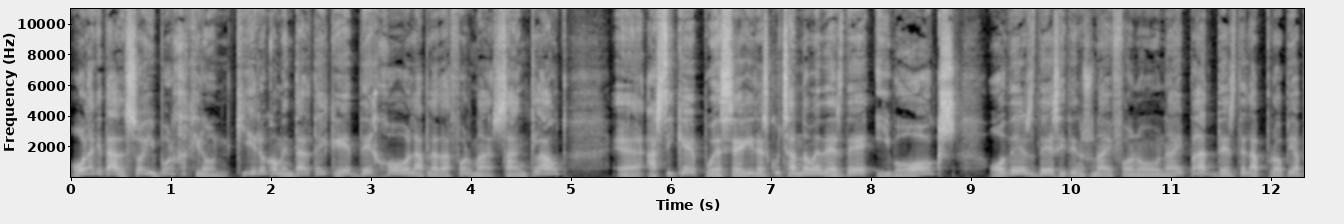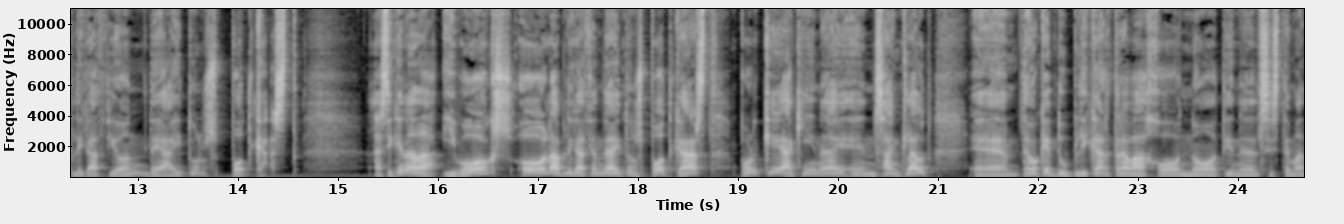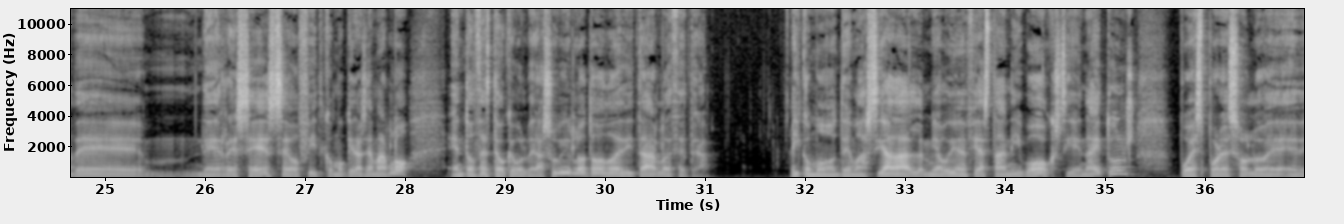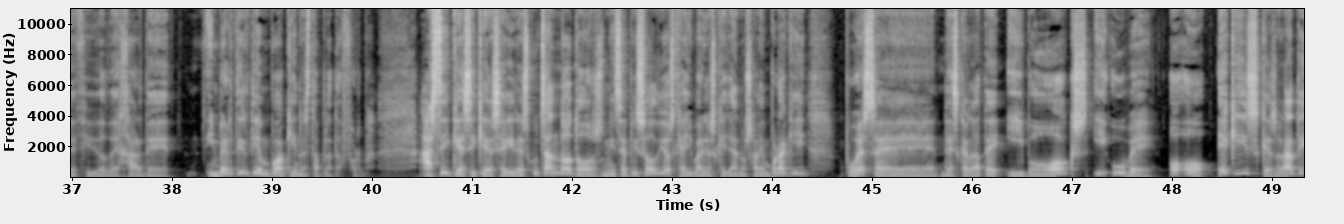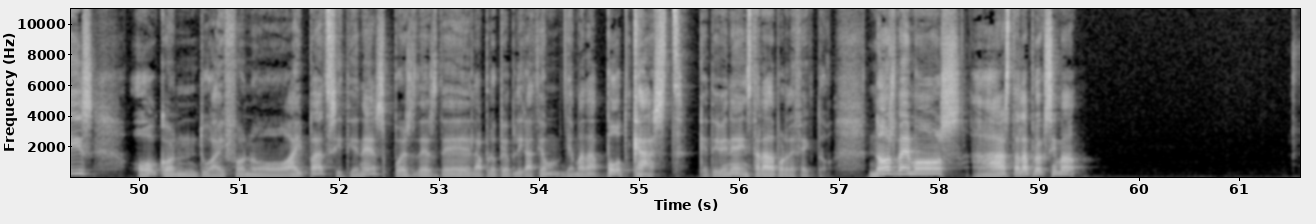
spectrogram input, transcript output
Hola, ¿qué tal? Soy Borja Girón. Quiero comentarte que dejo la plataforma SoundCloud, eh, así que puedes seguir escuchándome desde iVoox o desde, si tienes un iPhone o un iPad, desde la propia aplicación de iTunes Podcast. Así que nada, iVoox o la aplicación de iTunes Podcast, porque aquí en, SoundCloud eh, tengo que duplicar trabajo, no tiene el sistema de, de RSS o feed, como quieras llamarlo, entonces tengo que volver a subirlo todo, editarlo, etc. Y como demasiada mi audiencia está en iVoox y en iTunes, pues por eso lo he decidido dejar de invertir tiempo aquí en esta plataforma. Así que si quieres seguir escuchando todos mis episodios, que hay varios que ya no salen por aquí, pues eh, descárgate iVoox, I-V-O-O-X, que es gratis, o con tu iPhone o iPad, si tienes, pues desde la propia aplicación llamada Podcast, que te viene instalada por defecto. Nos vemos, hasta la próxima.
